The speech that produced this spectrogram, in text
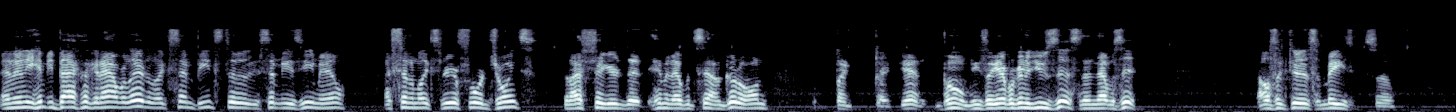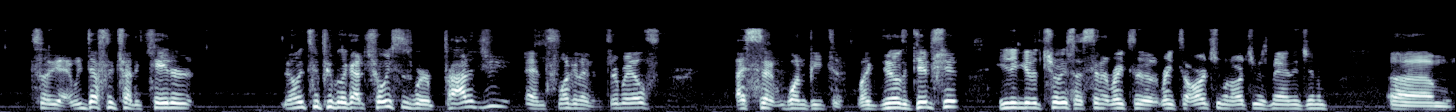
And then he hit me back like an hour later, like send beats to. He sent me his email. I sent him like three or four joints that I figured that him and Ev would sound good on. Like, like yeah, boom. He's like, yeah, we're gonna use this, and then that was it. I was like, dude, it's amazing. So, so yeah, we definitely tried to cater. The only two people that got choices were Prodigy and Slugging Evans. Everybody else, I sent one beat to. Like, you know, the Gibb shit. He didn't get a choice. I sent it right to right to Archie when Archie was managing him um,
